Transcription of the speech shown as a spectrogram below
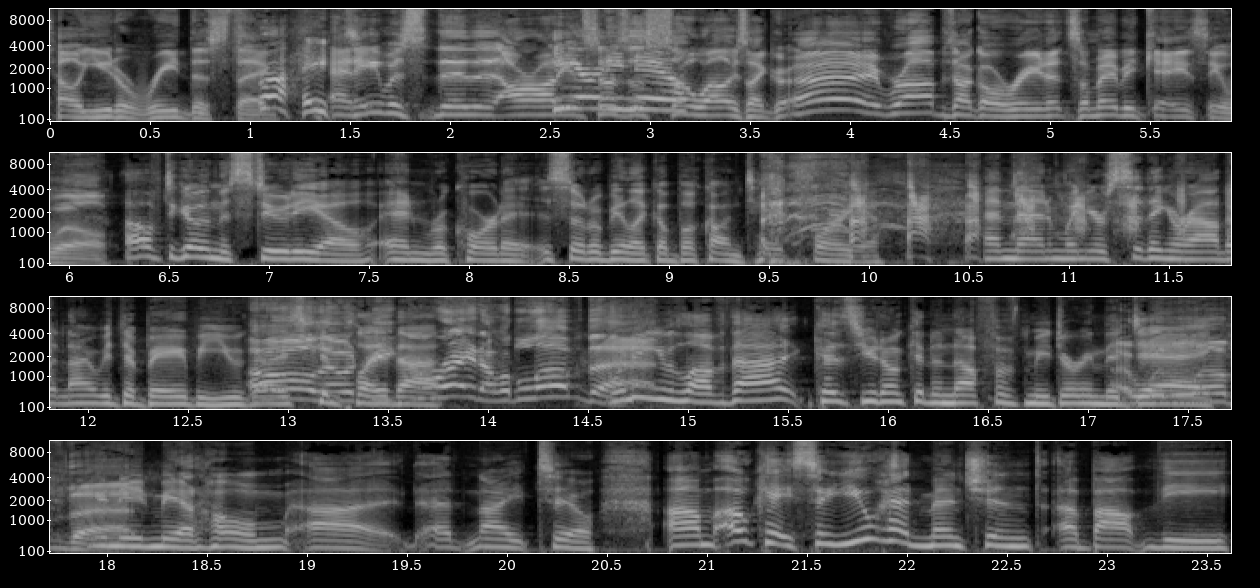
tell you to read this thing. Right. And he was, the, our audience knows this so well. He's like, hey, Rob's not going to read it, so maybe Casey will. I'll have to go in the studio and record it, so it'll be like a book on tape for you. and then when you're sitting around at night with the baby, you guys oh, can that would play be that. great. I would love that. Wouldn't you love that? Because you don't get enough of me during the I would day. love that. You need me at home uh, at night too. Um, okay, so you had mentioned about the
